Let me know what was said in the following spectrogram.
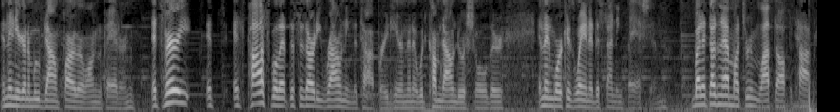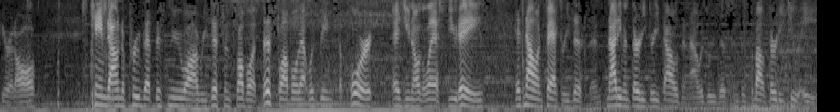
And then you're to move down farther along the pattern. It's very it's it's possible that this is already rounding the top right here and then it would come down to a shoulder and then work his way in a descending fashion. But it doesn't have much room left off the top here at all. Came down to prove that this new uh, resistance level at this level that was being support, as you know, the last few days, is now in fact resistance. Not even 33,000 now is resistance. It's about 32.8.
